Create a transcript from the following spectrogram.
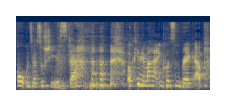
oh, unser Sushi ist da. okay, wir machen einen kurzen Break-up.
